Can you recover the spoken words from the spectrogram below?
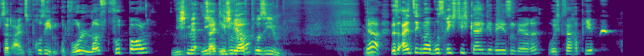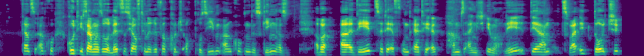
seit 1 und Pro 7. Und wo läuft Football? Nicht mehr, nicht, Seit nicht mehr Jahr? auf Pro 7. Ja, das einzige Mal, wo es richtig geil gewesen wäre, wo ich gesagt habe, hier, kannst du angucken. Gut, ich sag mal so, letztes Jahr auf Teneriffa konnte ich auch Pro 7 angucken, das ging. Also, aber ARD, ZDF und RTL haben es eigentlich immer. Nee, der haben zwei deutsche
